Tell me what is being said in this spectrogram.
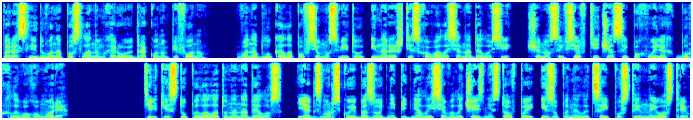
Переслідувана посланим герою драконом Піфоном, вона блукала по всьому світу і нарешті сховалася на Делосі, що носився в ті часи по хвилях бурхливого моря. Тільки ступила Латона на Делос, як з морської безодні піднялися величезні стовпи і зупинили цей пустинний острів.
